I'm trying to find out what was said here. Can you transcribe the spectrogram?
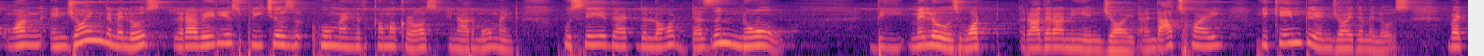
on enjoying the mellows, there are various preachers whom I have come across in our movement who say that the Lord doesn't know the mellows, what Radharani enjoyed, and that's why he came to enjoy the mellows. But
